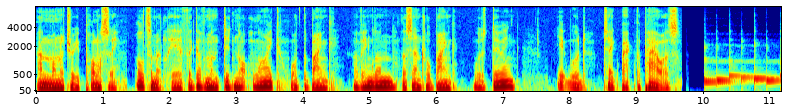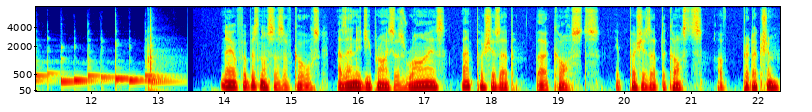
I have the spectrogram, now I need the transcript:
and monetary policy. Ultimately, if the government did not like what the Bank of England, the central bank, was doing, it would take back the powers. Now, for businesses, of course, as energy prices rise, that pushes up their costs. It pushes up the costs of production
